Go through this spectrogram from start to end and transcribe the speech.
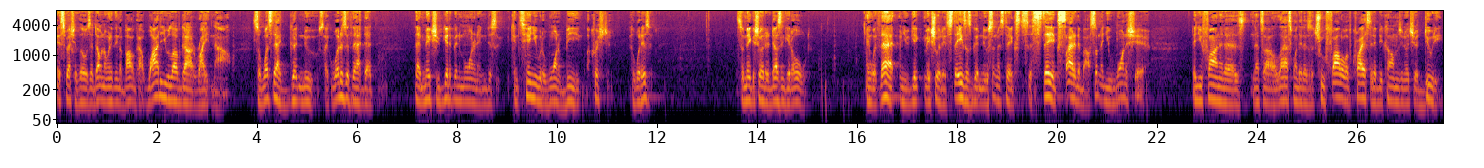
Especially those that don't know anything about God. Why do you love God right now? So what's that good news? Like what is it that that that makes you get up in the morning and just continue to want to be a Christian? What is it? So making sure that it doesn't get old. And with that, when you get make sure that it stays as good news, something to stay, to stay excited about, something that you want to share then you find that as that's our last one that as a true follower of Christ that it becomes you know it's your duty.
